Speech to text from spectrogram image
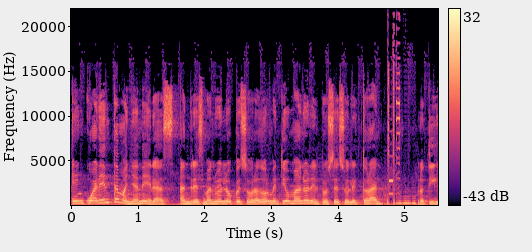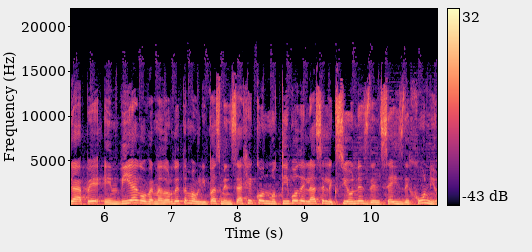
en 40 mañaneras, Andrés Manuel López Obrador metió mano en el proceso electoral. Notigape envía a gobernador de Tamaulipas mensaje con motivo de las elecciones del 6 de junio.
